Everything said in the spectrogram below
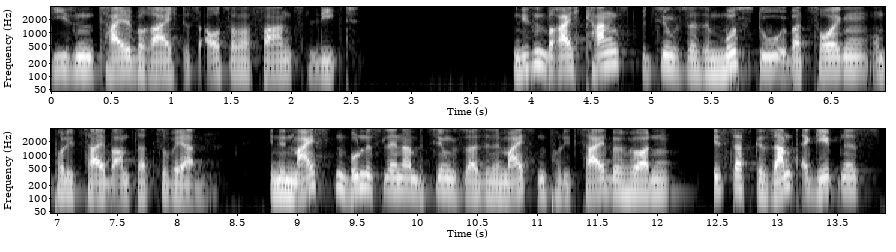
diesen Teilbereich des Auswahlverfahrens liegt. In diesem Bereich kannst bzw. musst du überzeugen, um Polizeibeamter zu werden. In den meisten Bundesländern bzw. in den meisten Polizeibehörden ist das Gesamtergebnis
